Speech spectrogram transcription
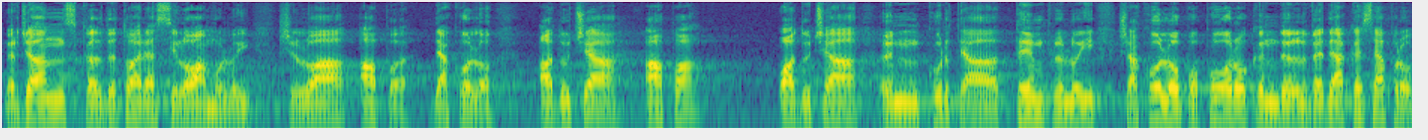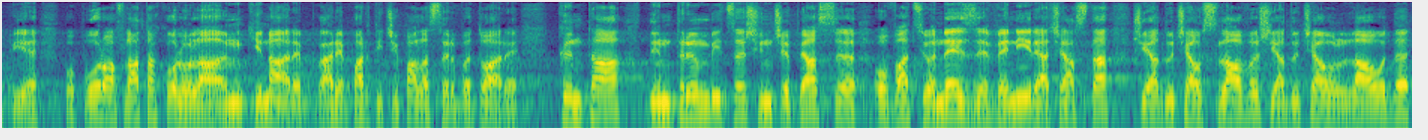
mergea în scăldătoarea Siloamului și lua apă de acolo. Aducea apa o aducea în curtea templului și acolo poporul, când îl vedea că se apropie, poporul aflat acolo la închinare, care participa la sărbătoare, cânta din trâmbiță și începea să ovaționeze venirea aceasta și îi aduceau slavă și îi aduceau laudă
